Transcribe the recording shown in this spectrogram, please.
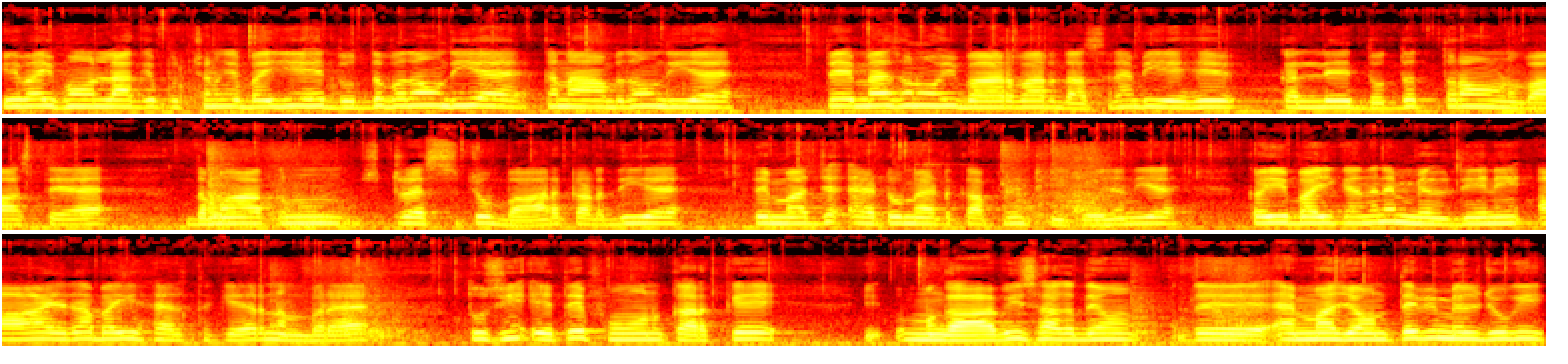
ਕਿ ਬਾਈ ਫੋਨ ਲਾ ਕੇ ਪੁੱਛਣਗੇ, ਬਾਈ ਜੀ ਇਹ ਦੁੱਧ ਵਧਾਉਂਦੀ ਹੈ ਕਿ ਨਾ ਵਧਾਉਂਦੀ ਹੈ? ਤੇ ਮੈਂ ਤੁਹਾਨੂੰ ਉਹੀ ਬਾਰ-ਬਾਰ ਦੱਸ ਰਿਹਾ ਵੀ ਇਹ ਕੱਲੇ ਦੁੱਧ ਧਰਾਉਣ ਵਾਸਤੇ ਹੈ। ਦਿਮਾਗ ਨੂੰ ਸਟ੍ਰੈਸ ਚੋਂ ਬਾਹਰ ਕੱਢਦੀ ਹੈ ਤੇ ਮੱਝ ਆਟੋਮੈਟਿਕ ਆਪਣੀ ਠੀਕ ਹੋ ਜਾਂਦੀ ਹੈ। ਕਈ ਬਾਈ ਕਹਿੰਦੇ ਨੇ, ਮਿਲਦੀ ਨਹੀਂ। ਆ ਇਹਦਾ ਬਾਈ ਹੈਲਥ ਕੇਅਰ ਨੰਬਰ ਹੈ। ਤੁਸੀਂ ਇਹ ਤੇ ਫੋਨ ਕਰਕੇ ਮੰਗਾ ਵੀ ਸਕਦੇ ਹੋ ਤੇ ਐਮਾਜ਼ੋਨ ਤੇ ਵੀ ਮਿਲ ਜੂਗੀ।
